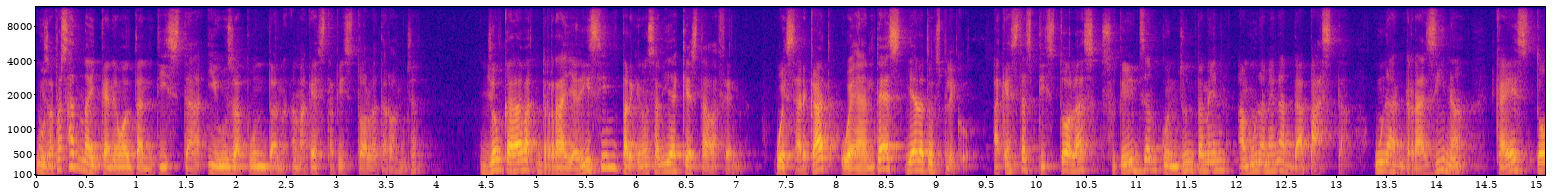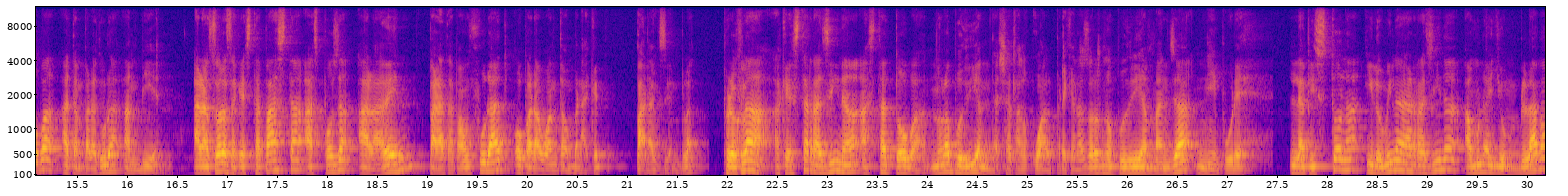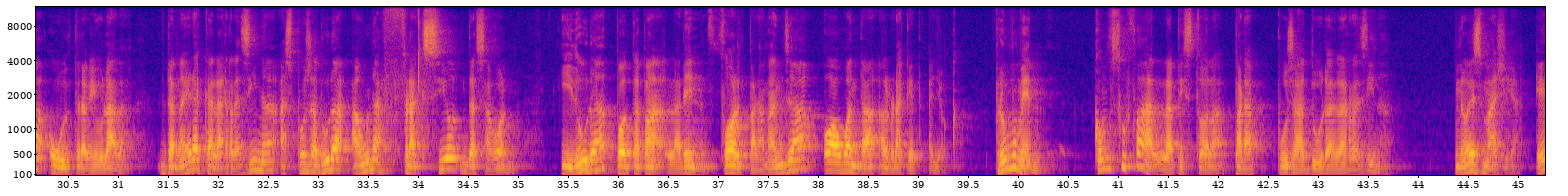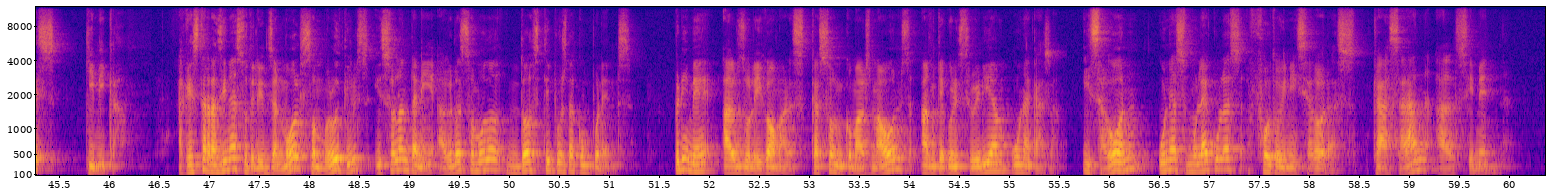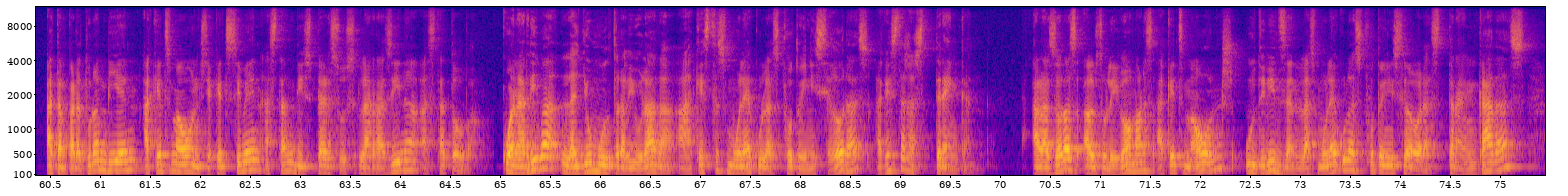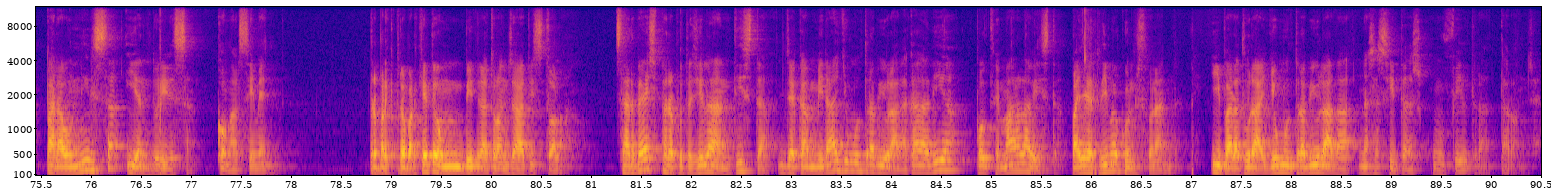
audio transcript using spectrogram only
Us ha passat mai que aneu al dentista i us apunten amb aquesta pistola taronja? Jo em quedava ratlladíssim perquè no sabia què estava fent. Ho he cercat, ho he entès i ara t'ho explico. Aquestes pistoles s'utilitzen conjuntament amb una mena de pasta, una resina que és tova a temperatura ambient. Aleshores, aquesta pasta es posa a la dent per a tapar un forat o per aguantar un bràquet, per exemple. Però clar, aquesta resina està tova, no la podríem deixar tal qual, perquè aleshores no podríem menjar ni puré. La pistola il·lumina la resina amb una llum blava o ultraviolada, de manera que la resina es posa dura a una fracció de segon, i dura pot tapar la dent fort per a menjar o aguantar el bràquet a lloc. Però un moment, com s'ho fa la pistola per a posar dura la resina? No és màgia, és química. Aquestes resines s'utilitzen molt, són molt útils i solen tenir, a grosso modo, dos tipus de components. Primer, els oligòmers, que són com els maons amb què construiríem una casa. I segon, unes molècules fotoiniciadores, que seran el ciment. A temperatura ambient, aquests maons i aquest ciment estan dispersos, la resina està tova. Quan arriba la llum ultraviolada a aquestes molècules fotoiniciadores, aquestes es trenquen. Aleshores, els oligòmers, aquests maons, utilitzen les molècules fotoiniciadores trencades per a unir-se i endurir-se, com el ciment. Però per, però per què té un vidre taronja a la pistola? Serveix per a protegir la dentista, ja que mirar llum ultraviolada cada dia pot fer mal a la vista. Vaya rima consonant. I per aturar llum ultraviolada necessites un filtre taronja.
